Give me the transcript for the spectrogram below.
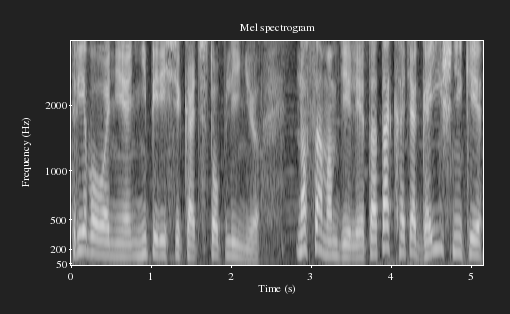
требования не пересекать стоп-линию. На самом деле это так, хотя гаишники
